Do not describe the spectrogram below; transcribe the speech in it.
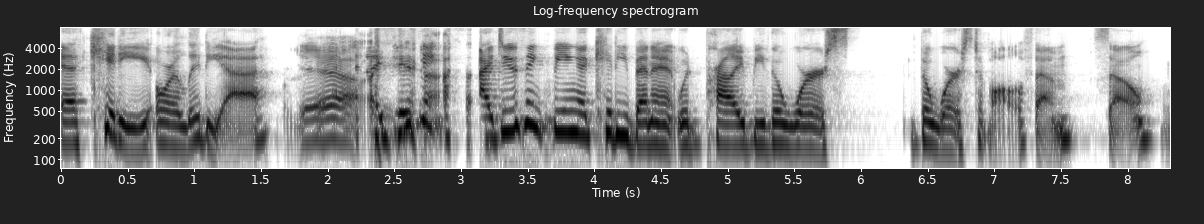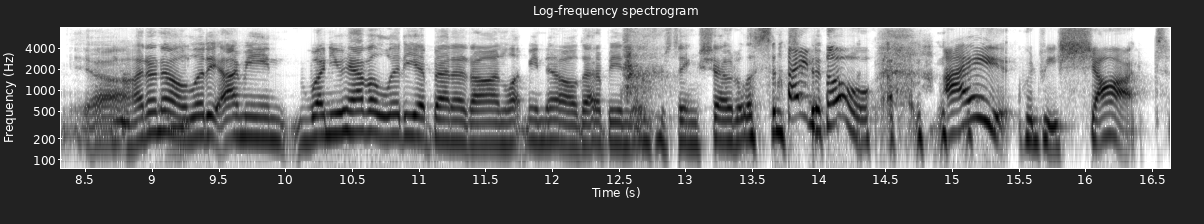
a Kitty or a Lydia. Yeah. I do think I do think being a Kitty Bennet would probably be the worst the worst of all of them. So Yeah, I don't know, Lydia. I mean, when you have a Lydia Bennet on, let me know. That'd be an interesting show to listen to. I know. I would be shocked.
